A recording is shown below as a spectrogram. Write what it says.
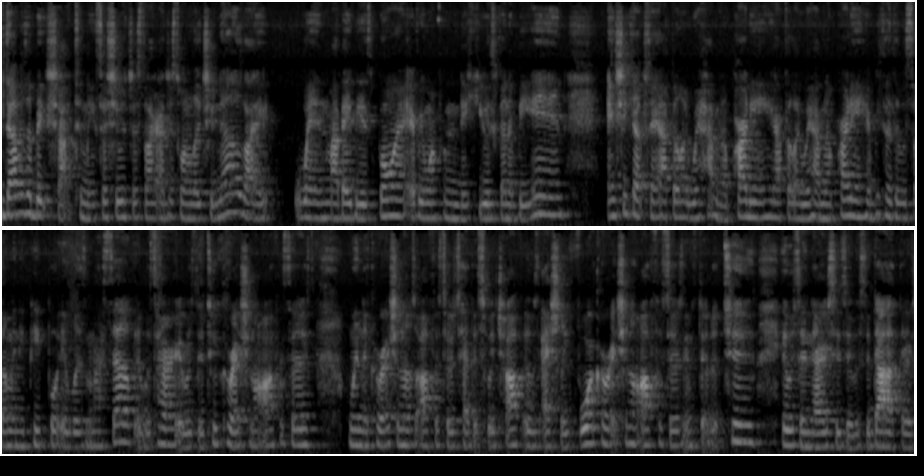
that was a big shock to me. So she was just like, I just want to let you know, like, when my baby is born, everyone from the NICU is going to be in. And she kept saying, I feel like we're having a party in here. I feel like we're having a party in here because it was so many people. It was myself, it was her, it was the two correctional officers when the correctional officers had to switch off, it was actually four correctional officers instead of two. It was the nurses, it was the doctors,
